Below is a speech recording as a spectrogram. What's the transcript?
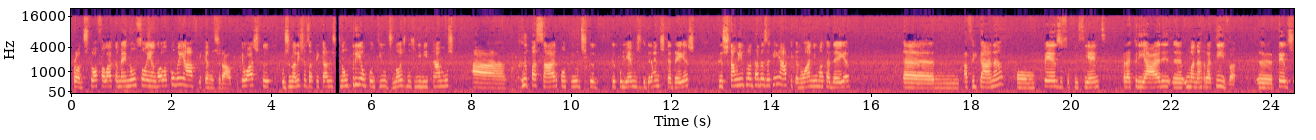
pronto, estou a falar também não só em Angola, como em África no geral, porque eu acho que os jornalistas africanos não criam conteúdos, nós nos limitamos a repassar conteúdos que, que colhemos de grandes cadeias que estão implantadas aqui em África. Não há nenhuma cadeia uh, africana com peso suficiente para criar uh, uma narrativa eh, pelos,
